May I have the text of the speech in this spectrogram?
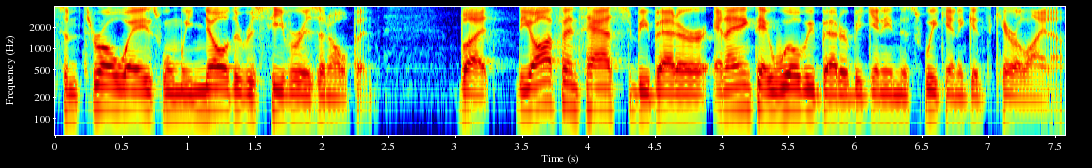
some throwaways when we know the receiver isn't open. But the offense has to be better, and I think they will be better beginning this weekend against Carolina.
